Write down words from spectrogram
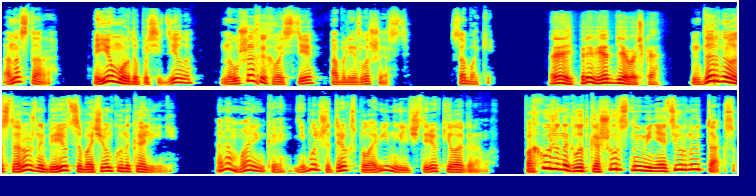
Она стара. Ее морда посидела, на ушах и хвосте облезла шерсть собаки. «Эй, привет, девочка!» Дарнелл осторожно берет собачонку на колени. Она маленькая, не больше трех с половиной или четырех килограммов. Похожа на гладкошерстную миниатюрную таксу,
